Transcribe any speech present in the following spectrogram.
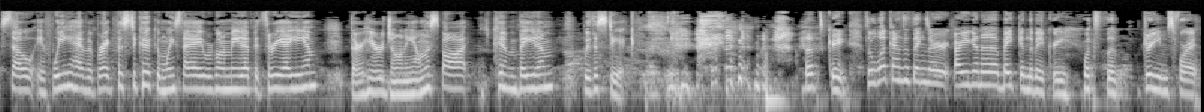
So if we have a breakfast to cook and we say we're going to meet up at 3 a.m., they're here, Johnny, on the spot. You couldn't beat them with a stick. That's great. So, what kinds of things are, are you going to bake in the bakery? What's the dreams for it?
